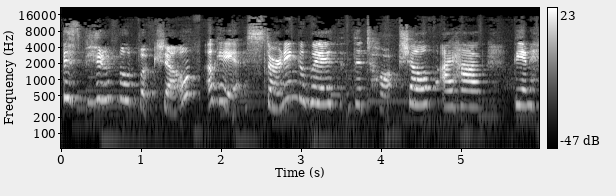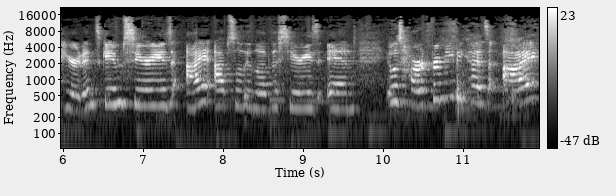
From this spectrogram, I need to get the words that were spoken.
this beautiful bookshelf. Okay, starting with the top shelf, I have the Inheritance Game series. I absolutely love this series, and it was hard for me because I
